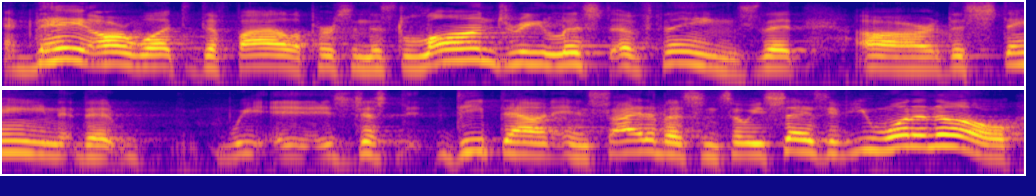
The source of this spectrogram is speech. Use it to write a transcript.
and they are what defile a person. This laundry list of things that are the stain that we, is just deep down inside of us. And so he says if you want to know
